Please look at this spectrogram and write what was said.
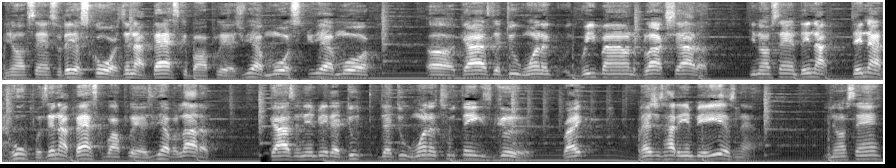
You know what I'm saying? So they are scorers. They're not basketball players. You have more. You have more uh, guys that do one rebound, a block shot, or you know what I'm saying? They're not. They're not hoopers. They're not basketball players. You have a lot of guys in the NBA that do that do one or two things good, right? And that's just how the NBA is now. You know what I'm saying?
